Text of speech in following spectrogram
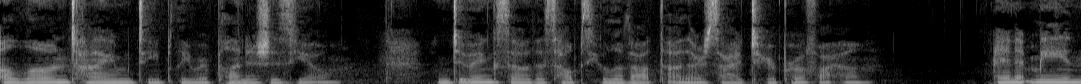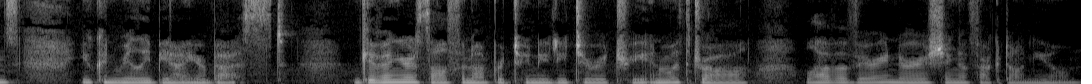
Alone time deeply replenishes you. In doing so, this helps you live out the other side to your profile. And it means you can really be at your best. Giving yourself an opportunity to retreat and withdraw will have a very nourishing effect on you.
